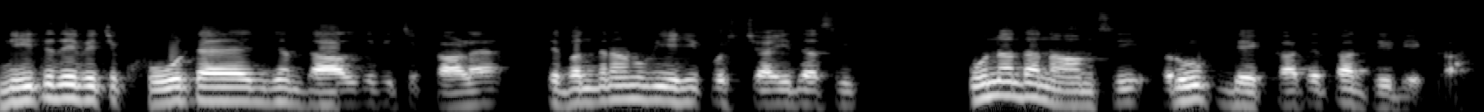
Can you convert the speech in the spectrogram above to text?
ਨੀਤ ਦੇ ਵਿੱਚ ਖੋਟ ਹੈ ਜਾਂ ਦਾਲ ਦੇ ਵਿੱਚ ਕਾਲਾ ਹੈ ਤੇ ਵੰਦਨਾ ਨੂੰ ਵੀ ਇਹੀ ਕੁਝ ਚਾਹੀਦਾ ਸੀ। ਉਹਨਾਂ ਦਾ ਨਾਮ ਸੀ ਰੂਪ ਡੇਕਾ ਤੇ ਧਾਂਤੀ ਡੇਕਾ।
